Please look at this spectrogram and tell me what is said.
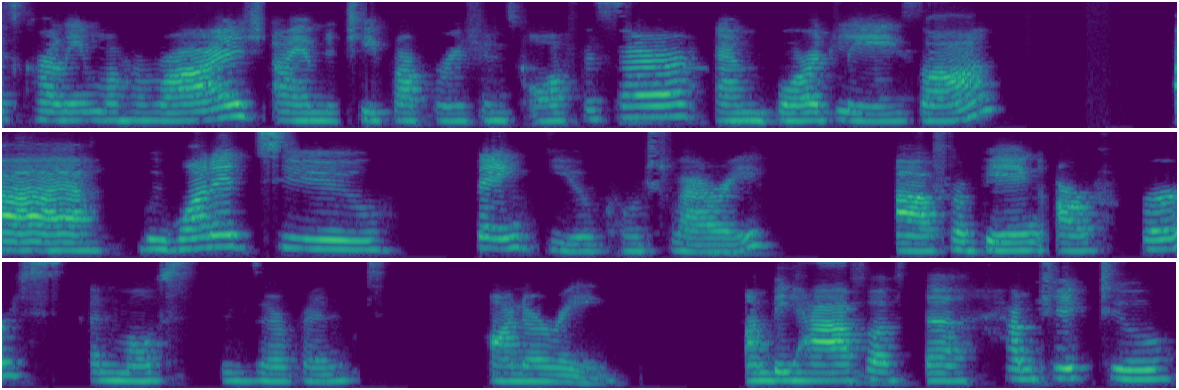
Is Carlene Maharaj. I am the Chief Operations Officer and Board Liaison. Uh, we wanted to thank you, Coach Larry, uh, for being our first and most deserving honoree. On behalf of the Hamshake to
